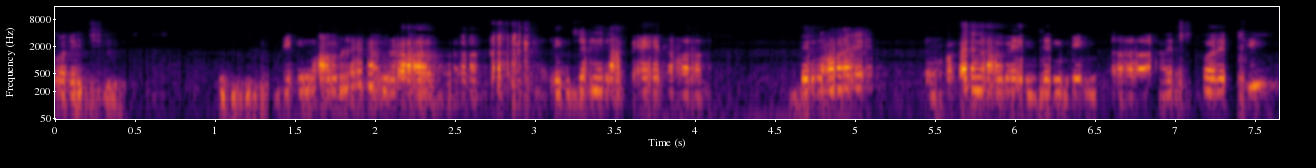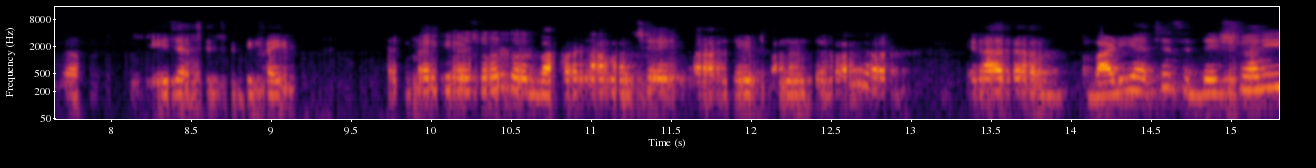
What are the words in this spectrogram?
করেছি। এই মামলায় আমরা একজন নামে বিনয় রয় নামে একজনকে অ্যারেস্ট করেছি। এজ আছে thirty five thirty five years old ওর বাবার নাম আছে লেট অনন্ত রয়। আর এনার বাড়ি আছে সিদ্ধেশ্বরী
